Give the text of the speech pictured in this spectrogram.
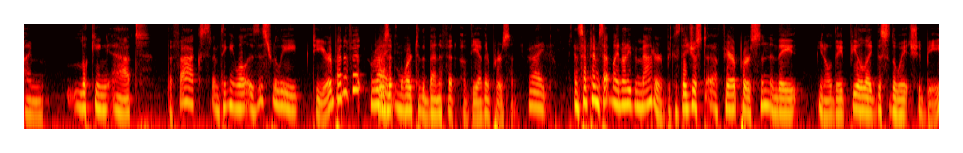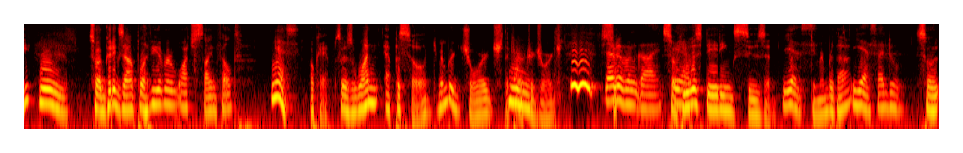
I'm looking at the facts. I'm thinking, well, is this really to your benefit, or is it more to the benefit of the other person? Right. And sometimes that might not even matter because they're just a fair person, and they, you know, they feel like this is the way it should be. Hmm. So a good example: Have you ever watched Seinfeld? Yes. Okay, so there's one episode. Do you remember George, the hmm. character George? Terrible guy. So yeah. he was dating Susan. Yes. Do you remember that? Yes, I do. So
